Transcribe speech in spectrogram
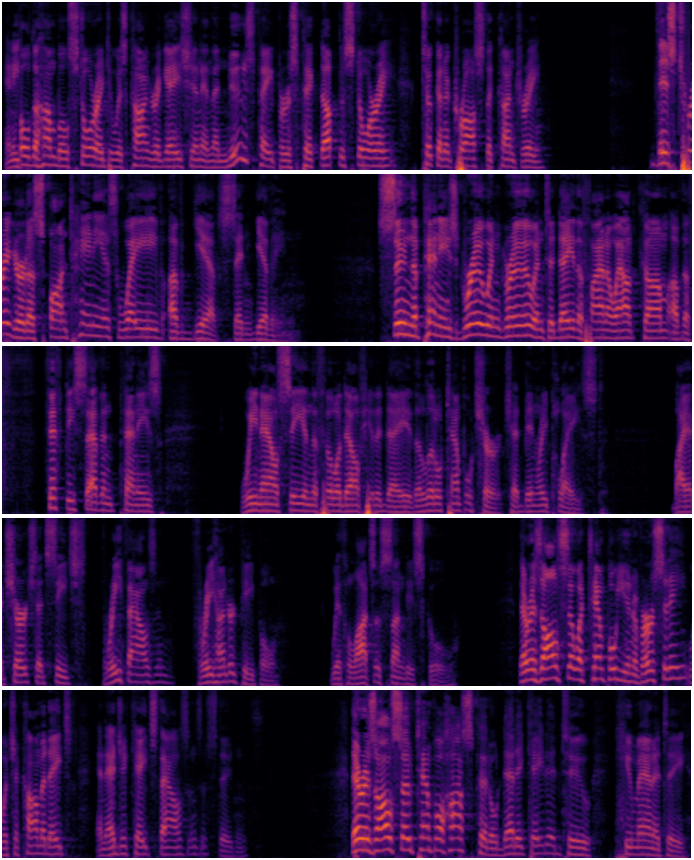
And he told the humble story to his congregation, and the newspapers picked up the story, took it across the country, this triggered a spontaneous wave of gifts and giving. Soon the pennies grew and grew, and today the final outcome of the 57 pennies we now see in the Philadelphia today, the little temple church had been replaced by a church that seats 3,300 people with lots of Sunday school. There is also a temple university which accommodates and educates thousands of students. There is also Temple Hospital dedicated to humanity.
